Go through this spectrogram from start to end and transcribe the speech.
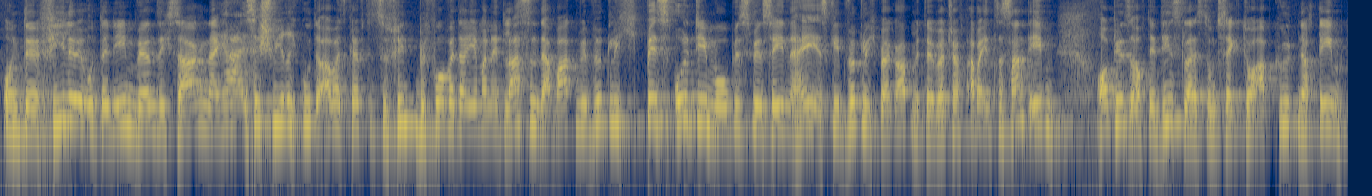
Und äh, viele Unternehmen werden sich sagen, naja, es ist schwierig, gute Arbeitskräfte zu finden, bevor wir da jemanden entlassen. Da warten wir wirklich bis Ultimo, bis wir sehen, hey, es geht wirklich bergab mit der Wirtschaft. Aber interessant eben, ob jetzt auch der Dienstleistungssektor abkühlt, nachdem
